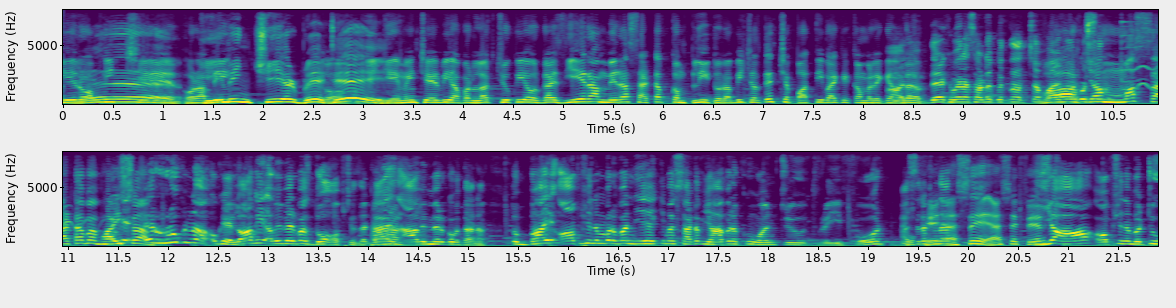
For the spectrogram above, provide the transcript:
ये रो अपनी चेयर और अभी गेमिंग चेयर बेटे गेमिंग चेयर भी यहाँ पर लग चुकी है। और गाइस ये रहा मेरा सेटअप कंप्लीट और अभी चलते हैं चपाती भाई के कमरे के अंदर। देख मेरा सेटअप कितना अच्छा भाई क्या मस्त सेटअप है भाई साहब। रुक ना ओके लॉग अभी मेरे पास दो ऑप्शन है। गाइस हाँ। अभी मेरे को बताना। तो भाई ऑप्शन नंबर वन ये है कि मैं सेटअप यहाँ पे रखूँ। वन टू थ्री फोर ऐसे रखना ऐसे ऐसे फिर? या ऑप्शन नंबर टू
